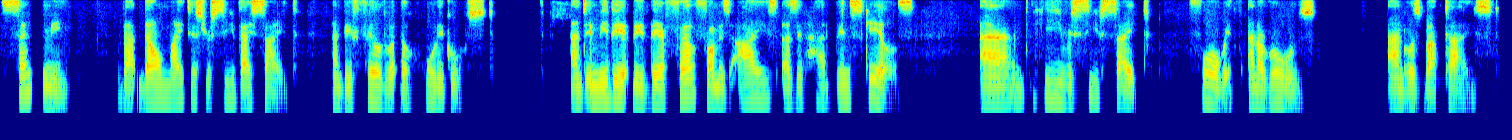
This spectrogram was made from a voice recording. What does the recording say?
sent me that thou mightest receive thy sight and be filled with the Holy Ghost. And immediately there fell from his eyes as it had been scales, and he received sight forthwith and arose and was baptized.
